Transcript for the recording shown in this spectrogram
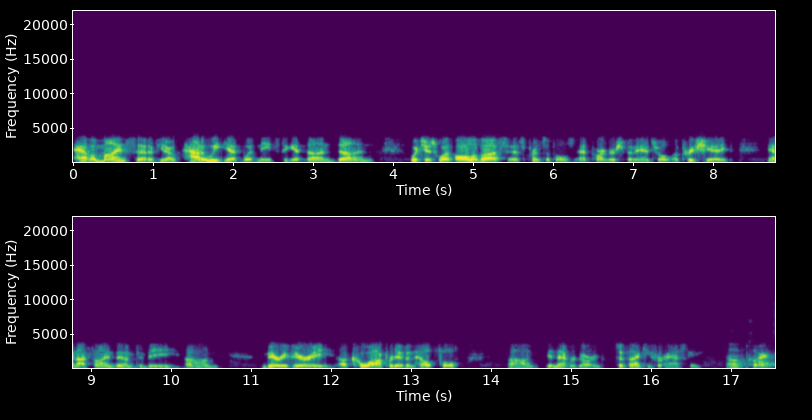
have a mindset of, you know, how do we get what needs to get done done which is what all of us as principals at Partners Financial appreciate. And I find them to be um, very, very uh, cooperative and helpful um, in that regard. So thank you for asking. Oh, of course.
